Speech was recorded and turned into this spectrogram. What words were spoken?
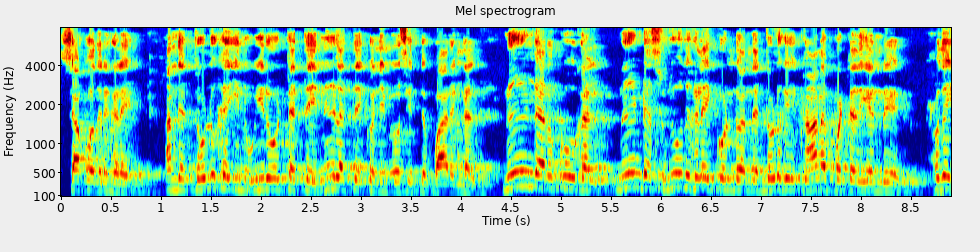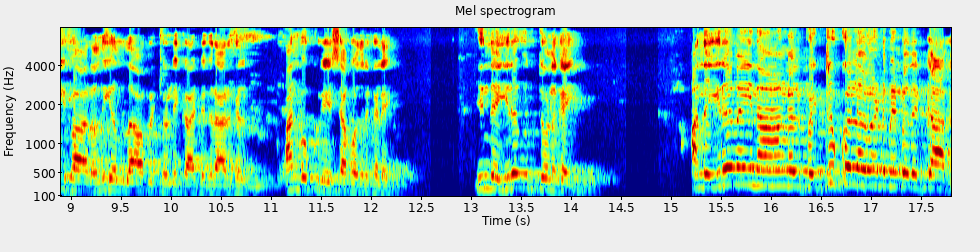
சகோதரர்களே அந்த தொழுகையின் உயிரோட்டத்தை நீளத்தை கொஞ்சம் யோசித்து பாருங்கள். நீண்ட ருக்குகள் நீண்ட சுஜூதுகளை கொண்டு அந்த தொழுகை காணப்பட்டது என்று ஹுதைஃபா ரலியல்லாஹு சொல்லி காட்டுகிறார்கள். அன்புக்குரிய சகோதரர்களே இந்த இரவு தொழுகை அந்த இரவை நாங்கள் பெற்றுக்கொள்ள வேண்டும் என்பதற்காக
